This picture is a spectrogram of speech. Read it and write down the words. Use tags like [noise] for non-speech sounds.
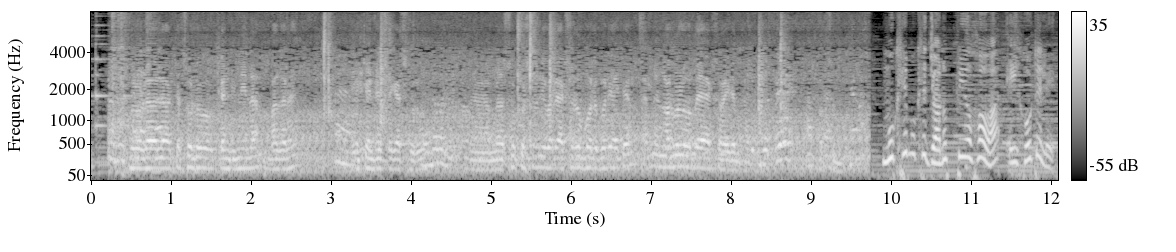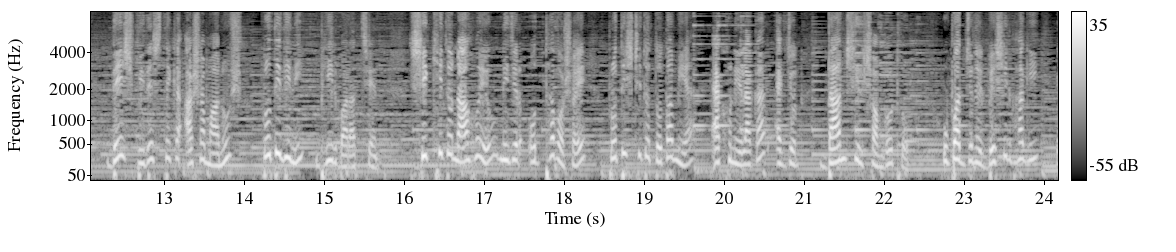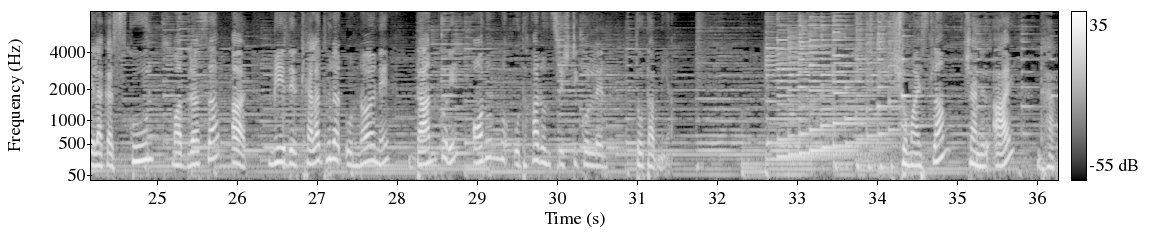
একটা ছোট ক্যান্টিন নিলাম বাজারে। ক্যান্টিন থেকে শুরু। আমরা শুক্র শনিবার একশোর উপরে করি আইটেম এমনি নর্মাল ভাবে একশো আইটেম থাকে। মুখে মুখে জনপ্রিয় হওয়া এই হোটেলে দেশ বিদেশ থেকে আসা মানুষ প্রতিদিনই ভিড় বাড়াচ্ছেন। শিক্ষিত না হয়েও নিজের অধ্যাবসায়ে প্রতিষ্ঠিত তোতামিয়া এখন এলাকার একজন দানশীল সংগঠক। উপার্জনের বেশিরভাগই এলাকার স্কুল মাদ্রাসা আর মেয়েদের খেলাধুলার উন্নয়নে দান করে অনন্য উদাহরণ সৃষ্টি করলেন Totamia. Soma Islam channel I Dhaka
